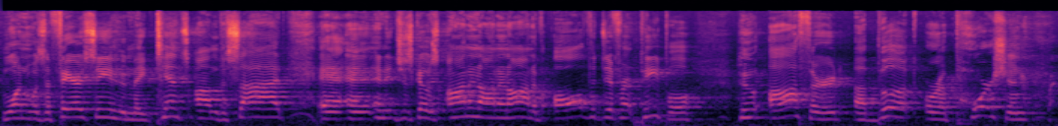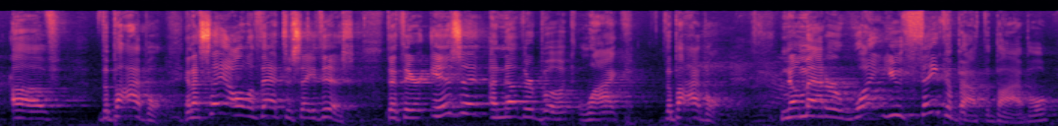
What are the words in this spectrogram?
One was a Pharisee who made tents on the side. And, and, and it just goes on and on and on of all the different people who authored a book or a portion of the Bible. And I say all of that to say this that there isn't another book like the Bible. No matter what you think about the Bible,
